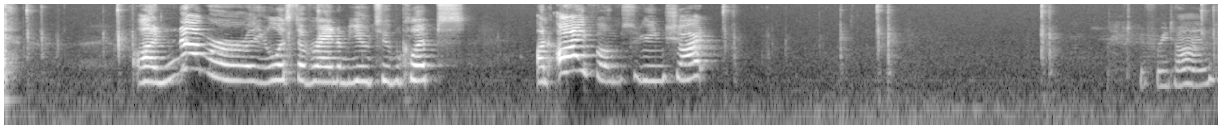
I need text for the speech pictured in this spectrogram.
have. Another list of random YouTube clips an iPhone screenshot. Three times.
